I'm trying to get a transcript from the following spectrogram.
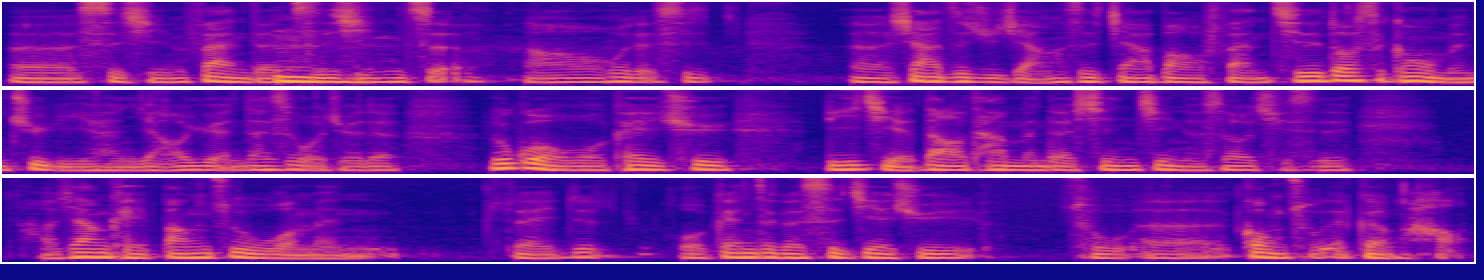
呃死刑犯的执行者，然后或者是。呃，夏之局讲的是家暴犯，其实都是跟我们距离很遥远。但是我觉得，如果我可以去理解到他们的心境的时候，其实好像可以帮助我们，对，就我跟这个世界去处呃共处的更好。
